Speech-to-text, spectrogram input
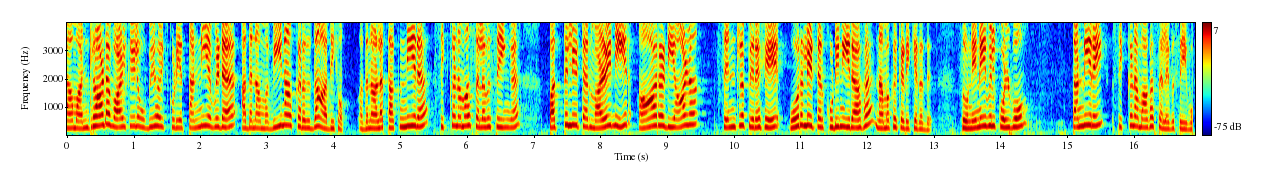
நாம் அன்றாட வாழ்க்கையில் உபயோகிக்கக்கூடிய தண்ணியை விட அதை நாம் வீணாக்கிறது தான் அதிகம். அதனால் தண்ணீரை சிக்கனமாக செலவு செய்யுங்க. பத்து லிட்டர் மழைநீர் ஆறடி ஆழம் சென்ற பிறகே ஒரு லிட்டர் குடிநீராக நமக்கு கிடைக்கிறது. ஸோ நினைவில் கொள்வோம். தண்ணீரை சிக்கனமாக செலவு செய்வோம்.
